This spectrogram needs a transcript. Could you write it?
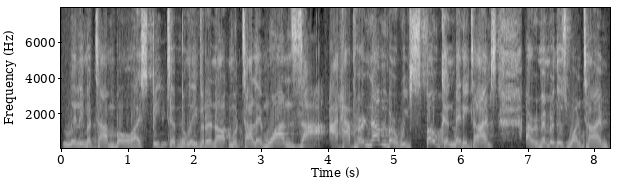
Lily Matambo. I speak to, believe it or not, Mutale Mwanza. I have her number. We've spoken many times. I remember this one time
